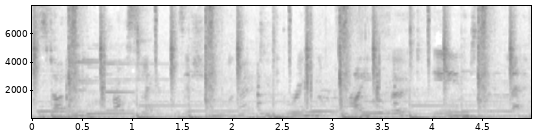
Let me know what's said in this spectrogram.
Starting in cross-legged position, we're going to bring the right foot into the left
